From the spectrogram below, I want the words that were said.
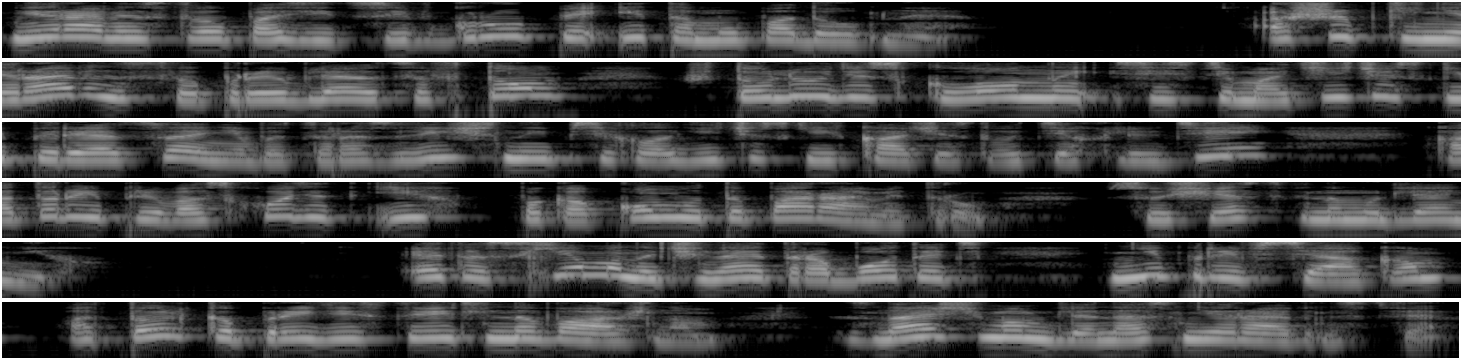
неравенство позиций в группе и тому подобное. Ошибки неравенства проявляются в том, что люди склонны систематически переоценивать различные психологические качества тех людей, которые превосходят их по какому-то параметру, существенному для них. Эта схема начинает работать не при всяком, а только при действительно важном, значимом для нас неравенстве.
